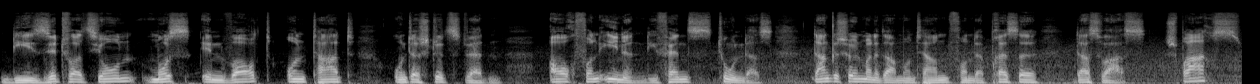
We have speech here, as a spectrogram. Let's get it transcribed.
Die Situation muss in Wort und Tat unterstützt werden. Auch von Ihnen. Die Fans tun das. Dankeschön, meine Damen und Herren von der Presse. Das war's. Sprach's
